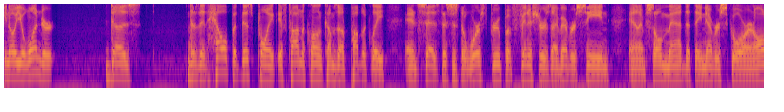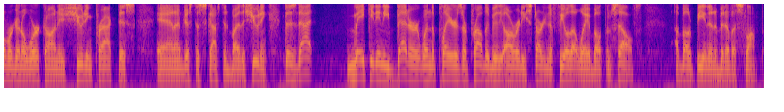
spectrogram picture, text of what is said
you know you wonder does does it help at this point if Todd McLellan comes out publicly and says this is the worst group of finishers I've ever seen and I'm so mad that they never score and all we're going to work on is shooting practice and I'm just disgusted by the shooting. Does that make it any better when the players are probably already starting to feel that way about themselves about being in a bit of a slump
